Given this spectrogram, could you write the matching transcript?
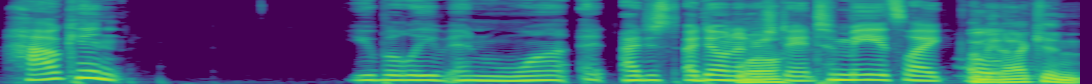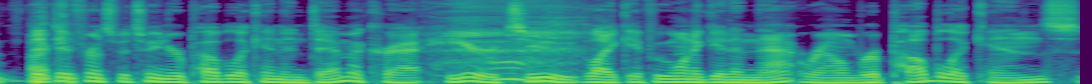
How can you believe in one? I just I don't Well, understand. To me, it's like I mean, I can. The I can difference between Republican and Democrat here too, like if we want to get in that realm, Republicans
